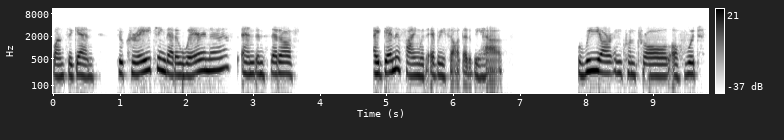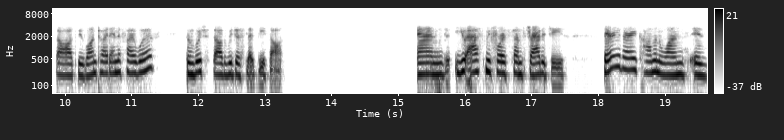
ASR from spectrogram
once again, to creating that awareness and instead of identifying with every thought that we have, we are in control of which thought we want to identify with and which thought we just let be thoughts. And you asked me for some strategies. Very, very common ones is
